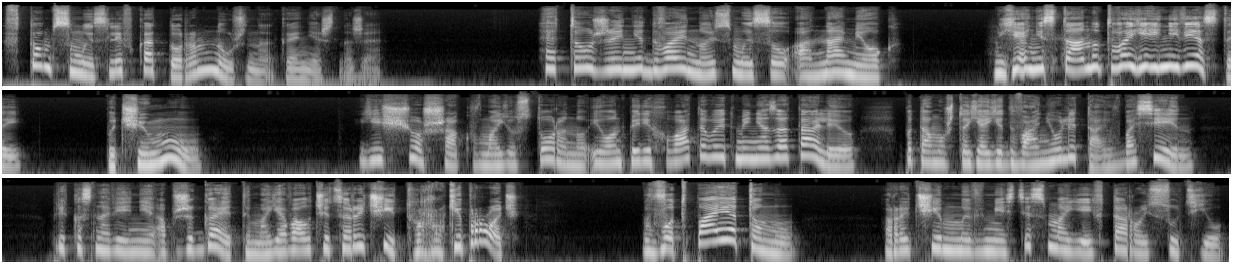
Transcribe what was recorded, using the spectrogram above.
В том смысле, в котором нужно, конечно же. Это уже не двойной смысл, а намек. «Я не стану твоей невестой!» «Почему?» Еще шаг в мою сторону, и он перехватывает меня за талию, потому что я едва не улетаю в бассейн. Прикосновение обжигает, и моя волчица рычит. «Руки прочь!» «Вот поэтому!» Рычим мы вместе с моей второй сутью.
